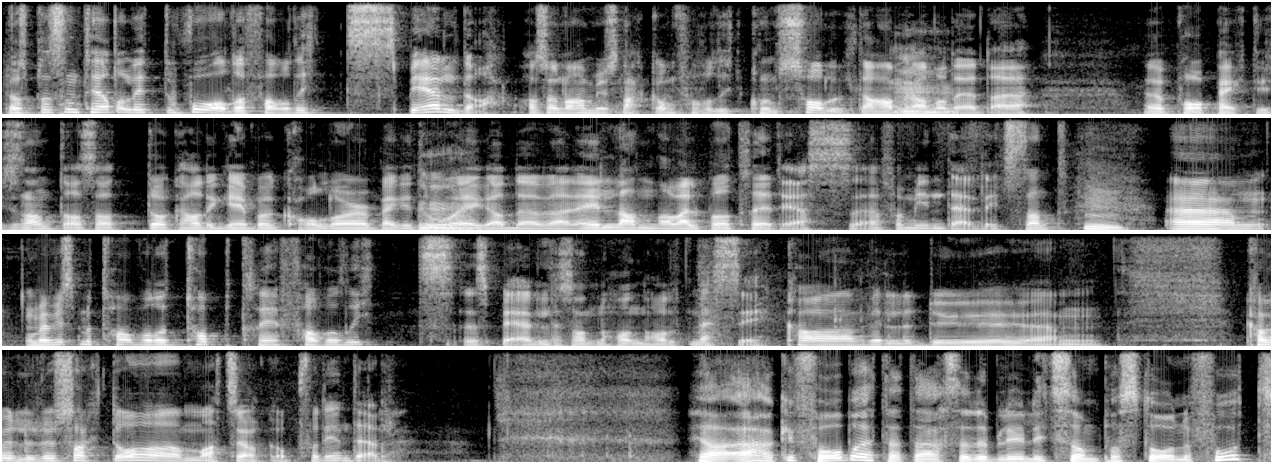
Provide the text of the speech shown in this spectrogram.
la oss presentere litt våre favorittspill, da. Altså Nå har vi jo snakka om favorittkonsoll. Det har vi allerede eh, påpekt, ikke sant? Altså at dere hadde Gameboy Color begge to. Jeg, hadde vel, jeg landa vel på 3DS eh, for min del, ikke sant? Um, men hvis vi tar våre topp tre favorittspill sånn håndholdtmessig, hva ville du um, Hva ville du sagt da, Mats Jakob, for din del? Ja, jeg har ikke forberedt dette, her, så det blir litt sånn på stående fot.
